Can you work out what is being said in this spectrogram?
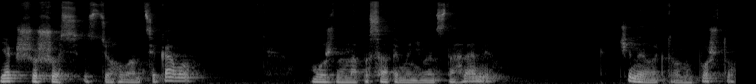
Якщо щось з цього вам цікаво, можна написати мені в інстаграмі чи на електронну пошту.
